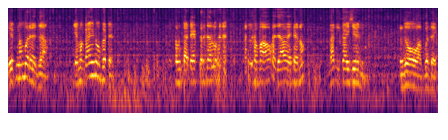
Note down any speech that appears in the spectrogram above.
એક નંબર હે ચા. એમાં કાંઈ ન ઘટે. થોડુંક ટ્રેક્ટર ચાલુ છે ને, એટલે અવાજ આવે છે એનો. બાકી કાંઈ છે નહીં. જોવો આ બધાય.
